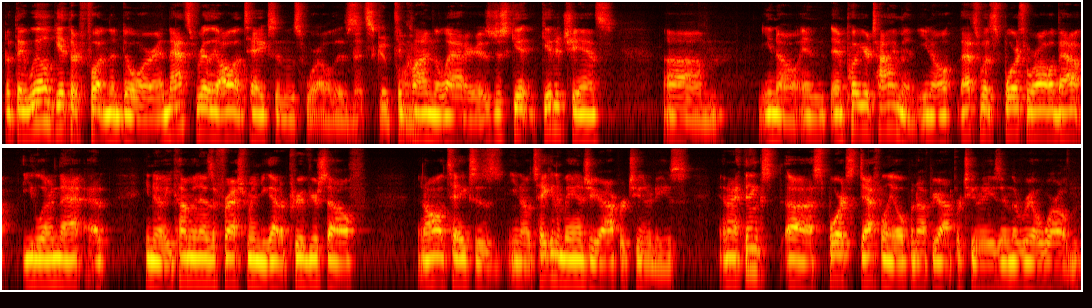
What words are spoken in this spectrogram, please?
but they will get their foot in the door, and that's really all it takes in this world is That's good to point. climb the ladder is just get get a chance um, you know and and put your time in you know? That's what sports were all about. You learn that at, you know you come in as a freshman you got to prove yourself and all it takes is you know taking advantage of your opportunities and i think uh, sports definitely open up your opportunities in the real world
